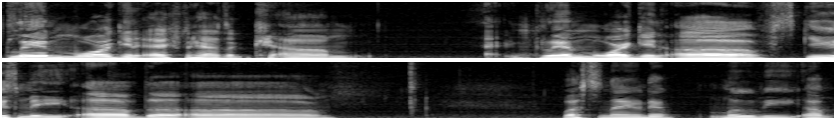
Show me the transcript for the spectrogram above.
Glenn Morgan actually has a, um, Glenn Morgan of, excuse me, of the, uh, what's the name of that movie? Um,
